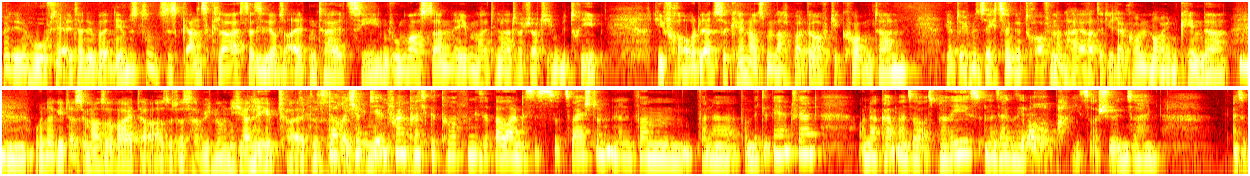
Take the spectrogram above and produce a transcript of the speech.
Wenn du den Hof der Eltern übernimmst und es ganz klar ist, dass Mhm. sie aufs Altenteil ziehen, du machst dann eben halt den landwirtschaftlichen Betrieb. Die Frau lernst du kennen aus dem Nachbardorf, die kommt dann, ihr habt euch mit 16 getroffen, dann heiratet ihr, dann kommen neun Kinder Mhm. und dann geht das immer so weiter. Also das habe ich noch nicht erlebt halt. Das Doch, ich habe die in Frankreich getroffen, diese Bauern. Das ist so zwei Stunden vom, von der, vom Mittelmeer entfernt. Und da kam man so aus Paris und dann sagen sie, oh, Paris soll schön sein. Also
